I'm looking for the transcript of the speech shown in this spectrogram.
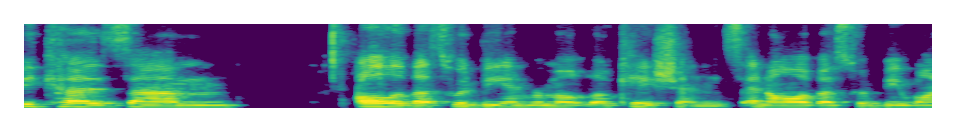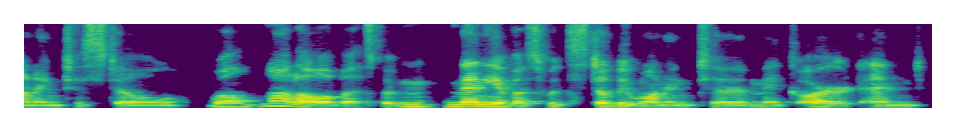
because um, all of us would be in remote locations and all of us would be wanting to still, well, not all of us, but many of us would still be wanting to make art and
